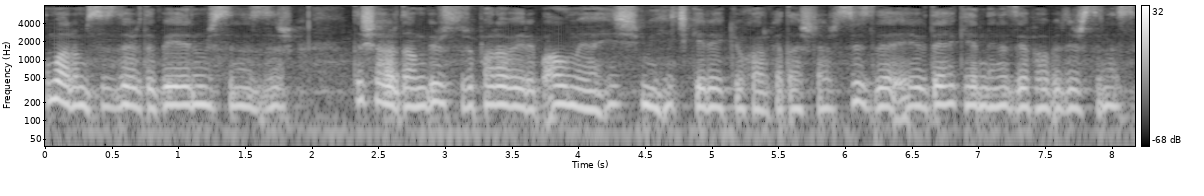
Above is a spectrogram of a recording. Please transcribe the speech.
Umarım sizler de beğenmişsinizdir. Dışarıdan bir sürü para verip almaya hiç mi hiç gerek yok arkadaşlar. Siz de evde kendiniz yapabilirsiniz.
